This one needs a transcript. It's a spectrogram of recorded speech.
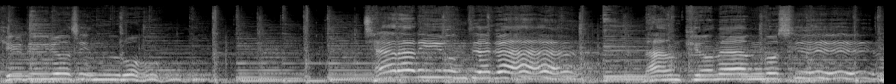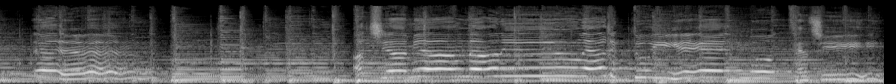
길들여진 으로 차라리 혼자가 마음 편한 곳을 어찌하면 너는 아직도 이해 못하지.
